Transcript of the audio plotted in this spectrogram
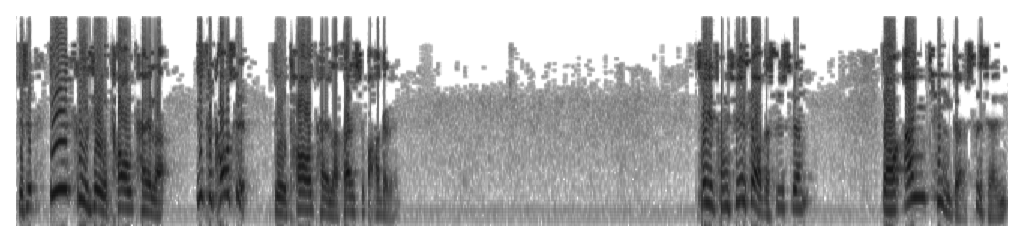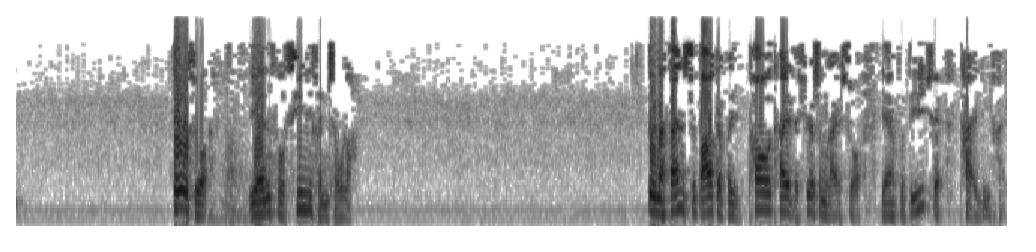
就是一次就淘汰了，一次考试就淘汰了三十八个人。所以，从学校的师生到安庆的士神，都说严复心狠手辣。对那三十八个被淘汰的学生来说，严复的确太厉害了。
